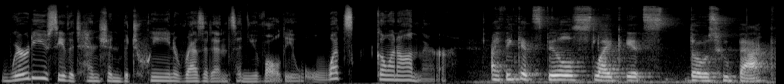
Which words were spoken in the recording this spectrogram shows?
where do you see the tension between residents and Uvalde? What's going on there? I think it feels like it's those who back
